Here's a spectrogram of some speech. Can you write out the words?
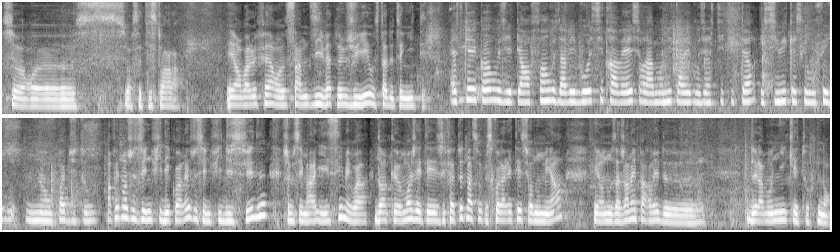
sur cette histoire-là. Et on va le faire euh, samedi 29 juillet au stade de Trinité. Est-ce que quand vous étiez enfant, vous avez vous aussi travaillé sur l'harmonique avec vos instituteurs? Et si oui, qu'est-ce que vous faisiez? Non, pas du tout. En fait, moi, je suis une fille des je suis une fille du Sud. Je me suis mariée ici, mais voilà. Donc, euh, moi, j'ai fait toute ma scolarité sur Nouméa et on ne nous a jamais parlé de, de l'harmonique et tout. Non.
